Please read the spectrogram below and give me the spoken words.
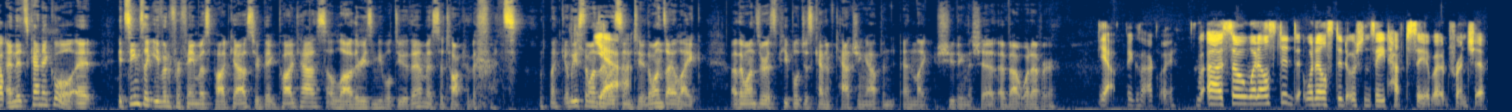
Yep. and it's kind of cool. It it seems like even for famous podcasts or big podcasts, a lot of the reason people do them is to talk to their friends. like at least the ones I listen to, the ones I like, are the ones where it's people just kind of catching up and, and like shooting the shit about whatever. Yeah, exactly. Uh, so what else did what else did Ocean's Eight have to say about friendship?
